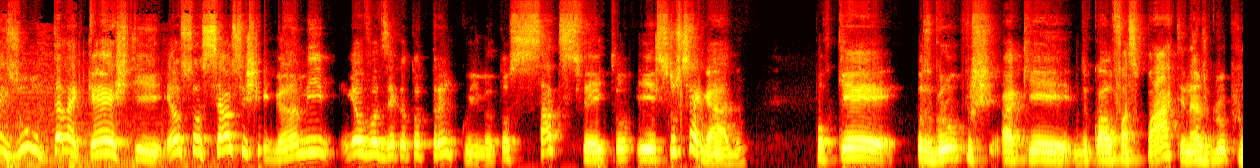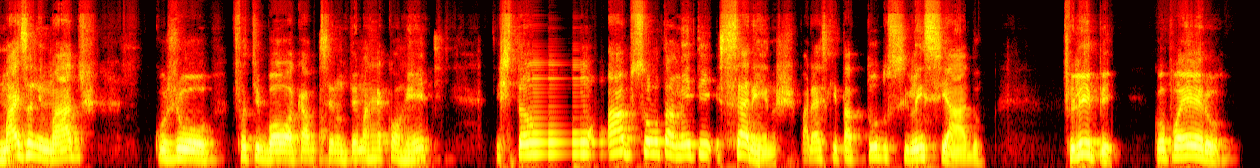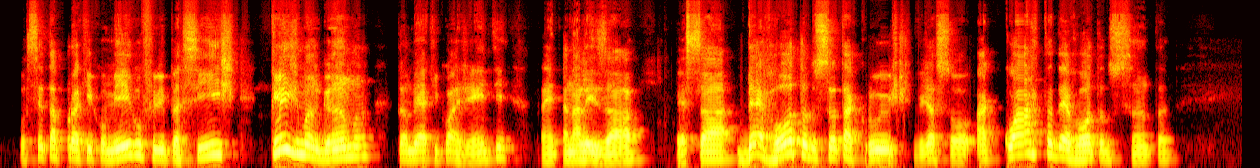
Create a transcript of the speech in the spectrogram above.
Mais um Telecast. Eu sou Celso Shigami e eu vou dizer que eu tô tranquilo, eu tô satisfeito e sossegado, porque os grupos aqui do qual eu faço parte, né, os grupos mais animados, cujo futebol acaba sendo um tema recorrente, estão absolutamente serenos. Parece que está tudo silenciado. Felipe, companheiro, você está por aqui comigo, Felipe Assis, Clis Mangama, também aqui com a gente, para a gente analisar essa derrota do Santa Cruz. Veja só, a quarta derrota do Santa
